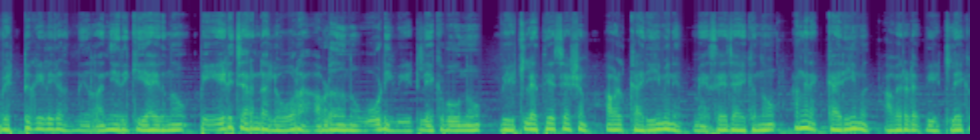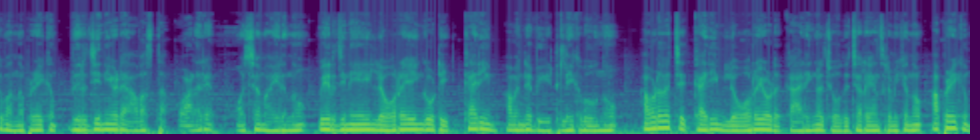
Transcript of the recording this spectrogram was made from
വെട്ടുകിളികൾ നിറഞ്ഞിരിക്കുകയായിരുന്നു. പേടിച്ചരണ്ട ലോറ അവിടെ നിന്ന് ഓടി വീട്ടിലേക്ക് പോകുന്നു. വീട്ടിലെത്തിയ ശേഷം അവൾ കരീമിന് മെസ്സേജ് അയക്കുന്നു. അങ്ങനെ കരീം അവരുടെ വീട്ടിലേക്ക് വന്നപ്പോഴേക്കും വിർജിനിയുടെ അവസ്ഥ വളരെ മോശമായിരുന്നു. വിർജിനിയെയും ലോറയെയും കൂട്ടി കരീം അവന്റെ വീട്ടിലേക്ക് പോകുന്നു. അവിടെ വെച്ച് കരീം ലോറയോട് കാര്യങ്ങൾ ചോദിച്ചറിയാൻ ശ്രമിക്കുന്നു. അപ്പോഴേക്കും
